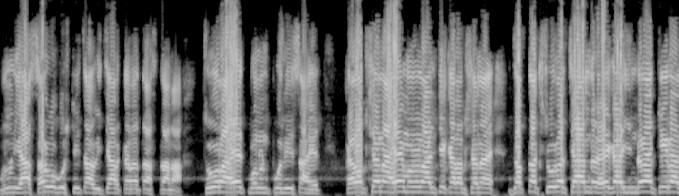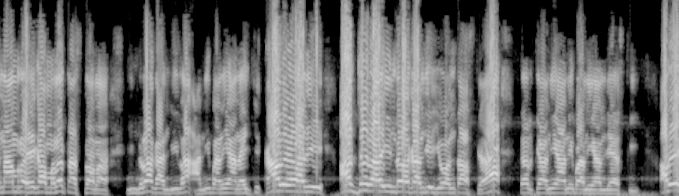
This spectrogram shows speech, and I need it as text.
म्हणून या सर्व गोष्टीचा विचार करत असताना चोर आहेत म्हणून पोलीस आहेत. करप्शन आहे म्हणून आणखी करप्शन आहे. जब तक सूरज चांद रहेगा इंदिरा तेरा नाम रहेगा म्हणत असताना इंदिरा गांधीला आणीबाणी आणायची का वेळ आली? आज जर इंदिरा गांधी जिवंत असत्या तर त्यांनी आणीबाणी आणली असती. अरे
